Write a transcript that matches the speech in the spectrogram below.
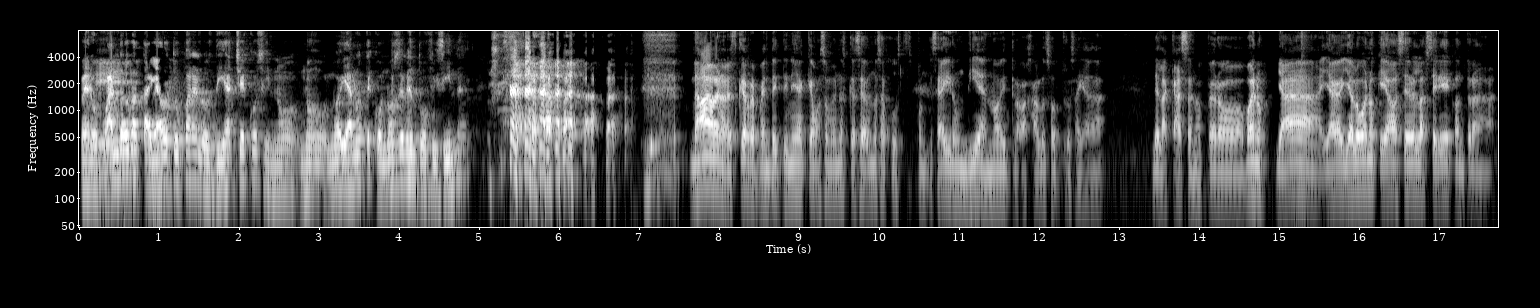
Pero eh, ¿cuándo has batallado tú para los días, Checo, si no, no, no, ya no te conocen en tu oficina? no, bueno, es que de repente tenía que más o menos que hacer unos ajustes, porque sea ir un día, ¿no? Y trabajar los otros allá de la casa, ¿no? Pero bueno, ya, ya, ya lo bueno que ya va a ser la serie contra,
